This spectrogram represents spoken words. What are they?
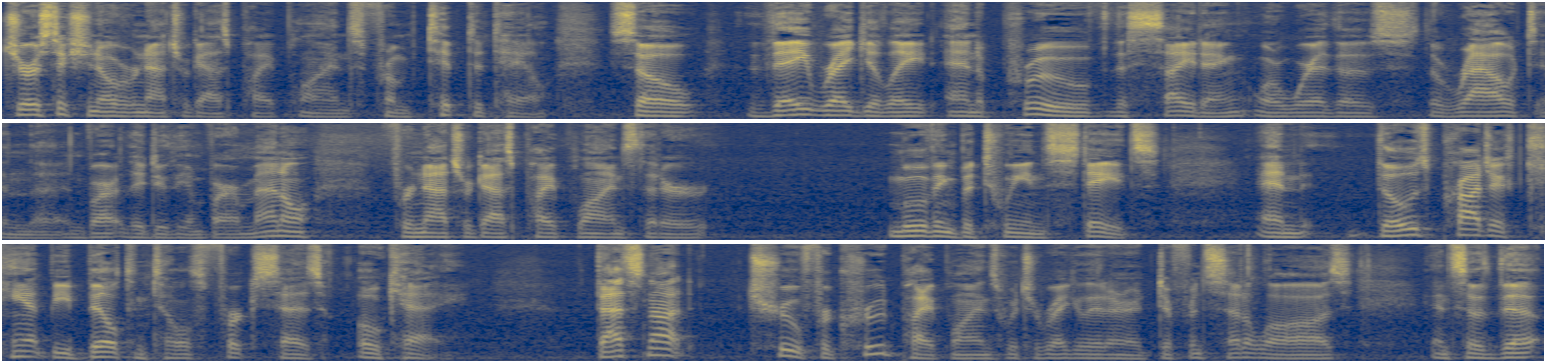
jurisdiction over natural gas pipelines from tip to tail. So they regulate and approve the siting or where those the route and the envir- they do the environmental for natural gas pipelines that are moving between states. And those projects can't be built until FERC says okay. That's not true for crude pipelines, which are regulated under a different set of laws. And so the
